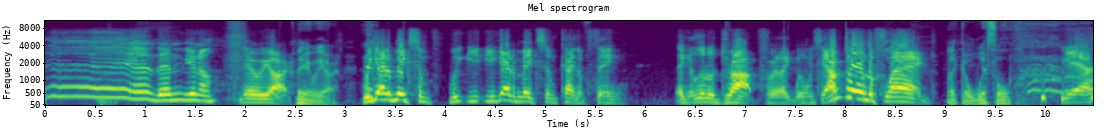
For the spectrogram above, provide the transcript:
eh, then you know, there we are. There we are. We got to make some. We, you, you got to make some kind of thing, like a little drop for like when we say, "I'm throwing the flag." Like a whistle. Yeah.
